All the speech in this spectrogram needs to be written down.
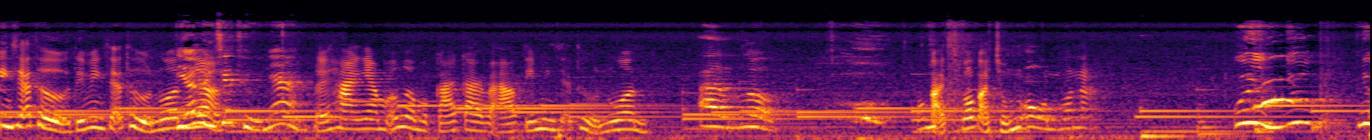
mình sẽ thử tí mình sẽ thử luôn tía nhá mình sẽ thử nha. Đấy hai anh em mỗi người một cái cài vào áo tí mình sẽ thử luôn. À rồi. Có cả có cả chống ồn con ạ. Ui như như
